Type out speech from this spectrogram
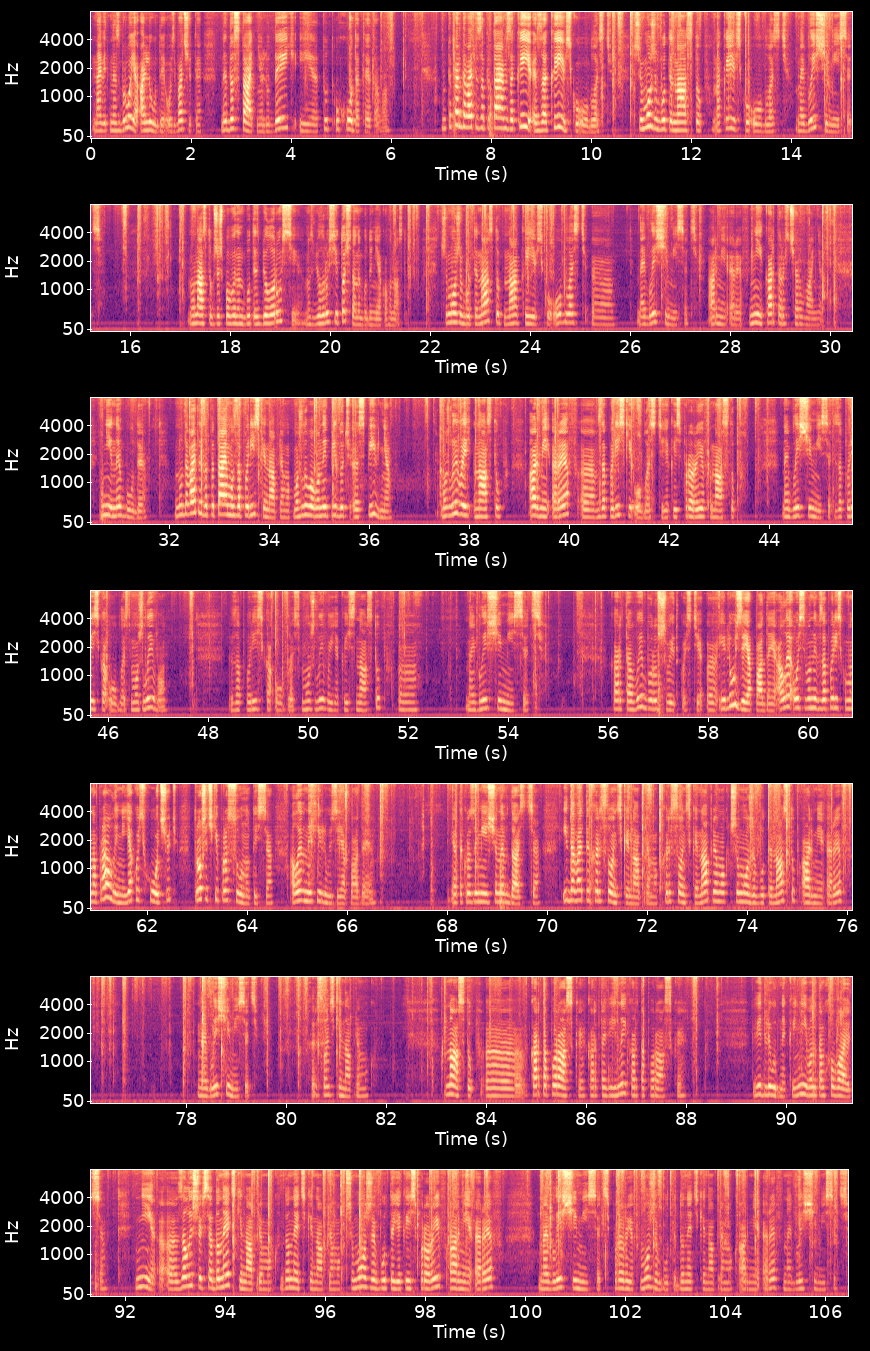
навіть не зброя, а люди. Ось бачите, недостатньо людей і тут уход этого. Ну, тепер давайте запитаємо за, Ки... за Київську область. Чи може бути наступ на Київську область в найближчий місяць? Ну, наступ же ж повинен бути з Білорусі. Ну, з Білорусі точно не буде ніякого наступу. Чи може бути наступ на Київську область е, найближчий місяць армії РФ? Ні, карта розчарування. Ні, не буде. Ну, давайте запитаємо Запорізький напрямок. Можливо, вони підуть е, з півдня. Можливий наступ армії РФ е, в Запорізькій області, якийсь прорив, наступ. Найближчий місяць. Запорізька область. Можливо. Запорізька область. Можливий якийсь наступ. е, Найближчий місяць. Карта вибору швидкості. Е, Ілюзія падає, але ось вони в запорізькому направленні якось хочуть трошечки просунутися, але в них ілюзія падає. Я так розумію, що не вдасться. І давайте Херсонський напрямок. Херсонський напрямок. Чи може бути наступ армії РФ найближчий місяць? Херсонський напрямок. Наступ. Е, карта поразки. Карта війни, карта поразки. Відлюдники. Ні, вони там ховаються. Ні, е, залишився Донецький напрямок. Донецький напрямок. Чи може бути якийсь прорив армії РФ найближчий місяць? Прорив може бути Донецький напрямок армії РФ найближчий місяць.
